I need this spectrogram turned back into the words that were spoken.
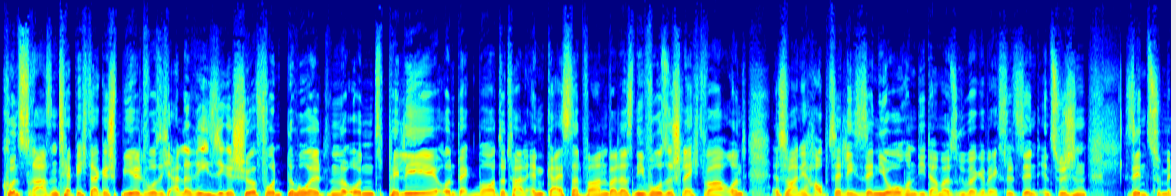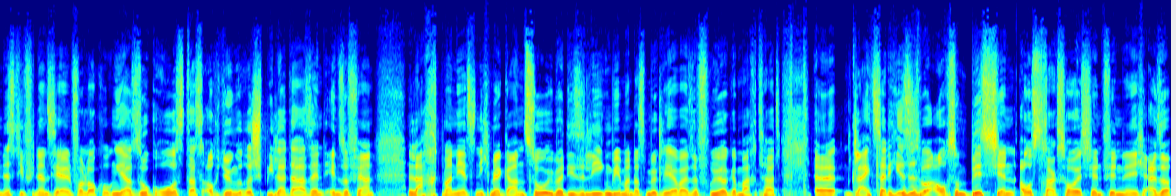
Kunstrasenteppich da gespielt, wo sich alle riesige Schürfwunden holten und Pelé und Beckenbauer total entgeistert waren, weil das Niveau so schlecht war. Und es waren ja hauptsächlich Senioren, die damals rübergewechselt sind. Inzwischen sind zumindest die finanziellen Verlockungen ja so groß, dass auch jüngere Spieler da sind. Insofern lacht man jetzt nicht mehr ganz so über diese Ligen, wie man das möglicherweise früher gemacht hat. Äh, gleichzeitig ist es aber auch so ein bisschen Austragshäuschen, finde ich. Also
